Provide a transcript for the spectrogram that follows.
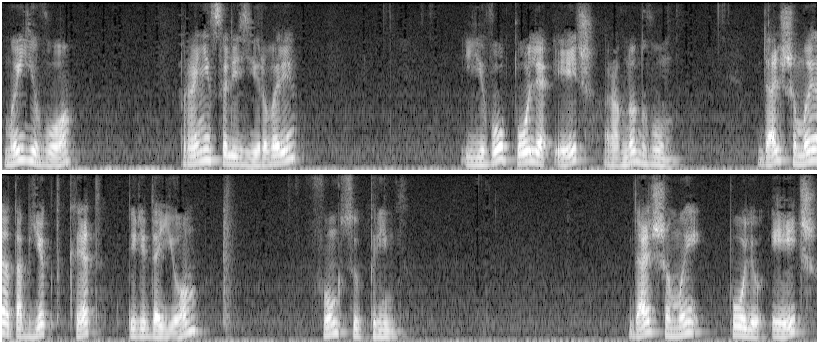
Мы его проинициализировали, и его поле age равно 2. Дальше мы этот объект cat передаем в функцию print. Дальше мы полю age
